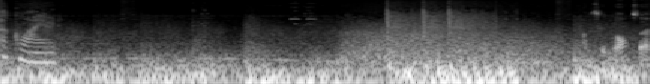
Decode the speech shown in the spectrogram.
acquired. Ah, C'est bon, ça.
